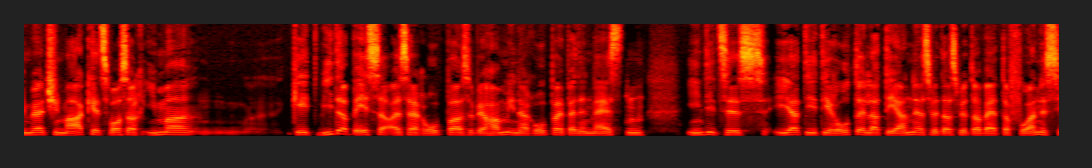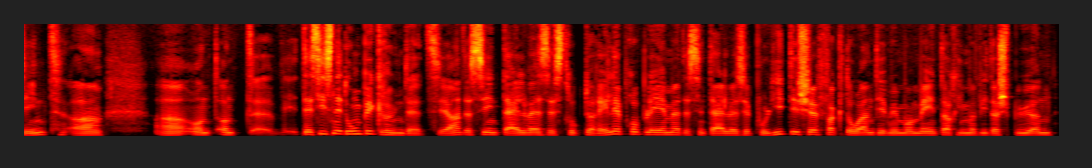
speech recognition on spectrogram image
Emerging Markets, was auch immer, geht wieder besser als Europa. Also wir haben in Europa bei den meisten Indizes eher die, die rote Laterne, als dass wir da weiter vorne sind. Äh, äh, und, und äh, das ist nicht unbegründet. Ja, das sind teilweise strukturelle Probleme, das sind teilweise politische Faktoren, die wir im Moment auch immer wieder spüren.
